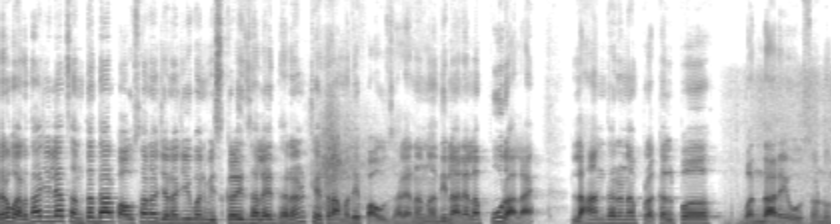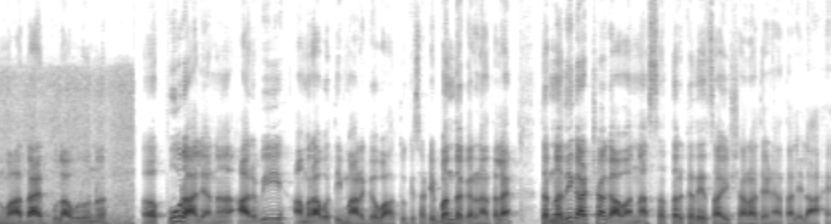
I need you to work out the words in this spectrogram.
तर वर्धा जिल्ह्यात संततधार पावसानं जनजीवन विस्कळीत झालंय. धरण क्षेत्रामध्ये पाऊस झाल्यानं नदी नाल्याला पूर आलाय. लहान धरणं प्रकल्प बंधारे ओसंडून वाहत आहेत. पुलावरून पूर आल्यानं आर्वी अमरावती मार्ग वाहतुकीसाठी बंद करण्यात आलाय. तर नदीकाठच्या गावांना सतर्कतेचा इशारा देण्यात आलेला आहे.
